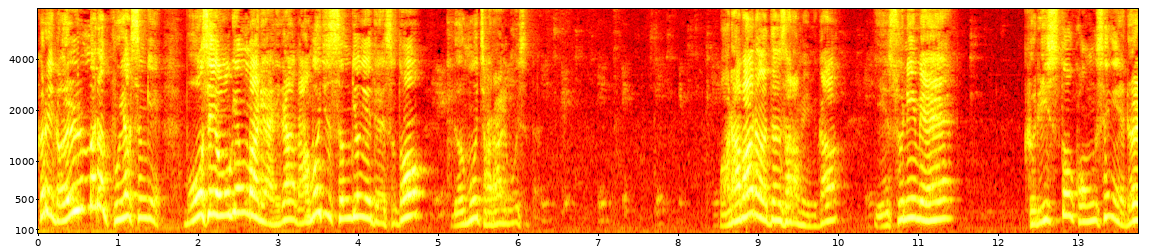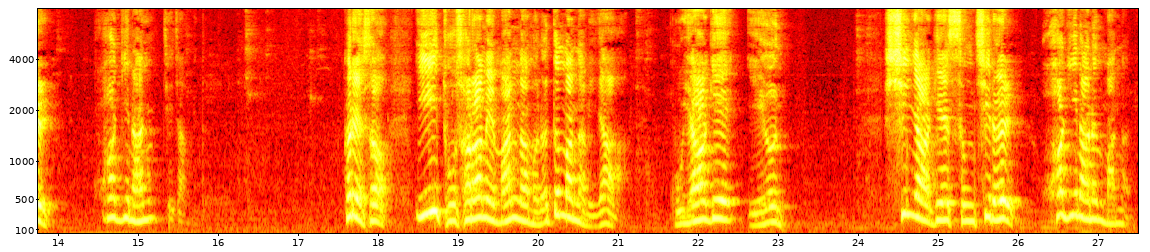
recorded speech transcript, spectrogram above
그러니까 얼마나 구약 성경 모세오경만이 아니라 나머지 성경에 대해서도 너무 잘 알고 있었다. 바나바는 어떤 사람입니까? 예수님의 그리스도 공생애를 확인한 제자입니다. 그래서 이 두 사람의 만남은 어떤 만남이냐? 구약의 예언, 신약의 성취를 확인하는 만남입니다.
